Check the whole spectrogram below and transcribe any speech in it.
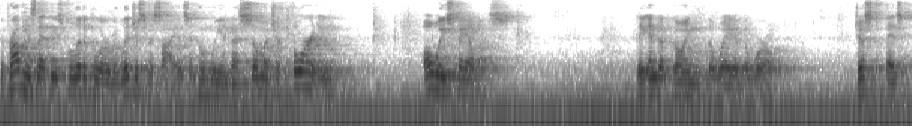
The problem is that these political or religious messiahs, in whom we invest so much authority, always fail us. They end up going the way of the world, just as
